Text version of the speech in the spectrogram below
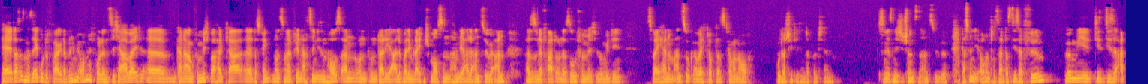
Äh, das ist eine sehr gute Frage, da bin ich mir auch nicht vollends sicher, aber ich, äh, keine Ahnung, für mich war halt klar, äh, das fängt 1984 in diesem Haus an und, und da die ja alle bei dem Leichenschmaus sind, haben die ja alle Anzüge an also sind der Vater und der Sohn für mich irgendwie die zwei Herren im Anzug, aber ich glaube, das kann man auch unterschiedlich interpretieren. Das sind jetzt nicht die schönsten Anzüge. Das finde ich auch interessant, dass dieser Film irgendwie die, diese Art,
